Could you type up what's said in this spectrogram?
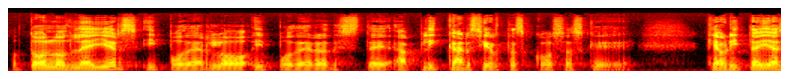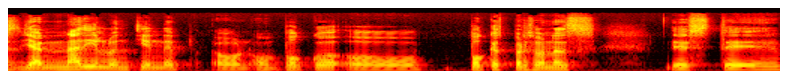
o todos los layers y poderlo y poder este, aplicar ciertas cosas que, que ahorita ya, nadie lo entiende o, o poco o pocas personas este,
